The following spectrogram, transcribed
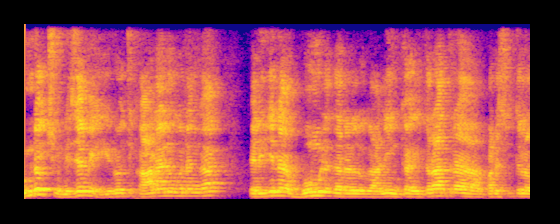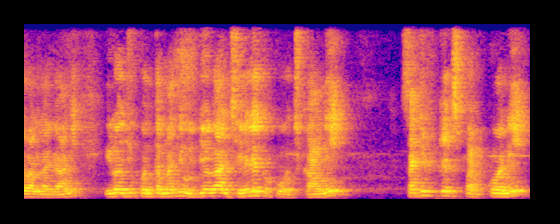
ఉండొచ్చు నిజమే. ఈరోజు కాలానుగుణంగా పెరిగిన భూముల ధరలు కానీ ఇంకా ఇతరత్ర పరిస్థితుల వల్ల కానీ ఈరోజు కొంతమంది ఉద్యోగాలు చేయలేకపోవచ్చు. కానీ సర్టిఫికేట్స్ పట్టుకొని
